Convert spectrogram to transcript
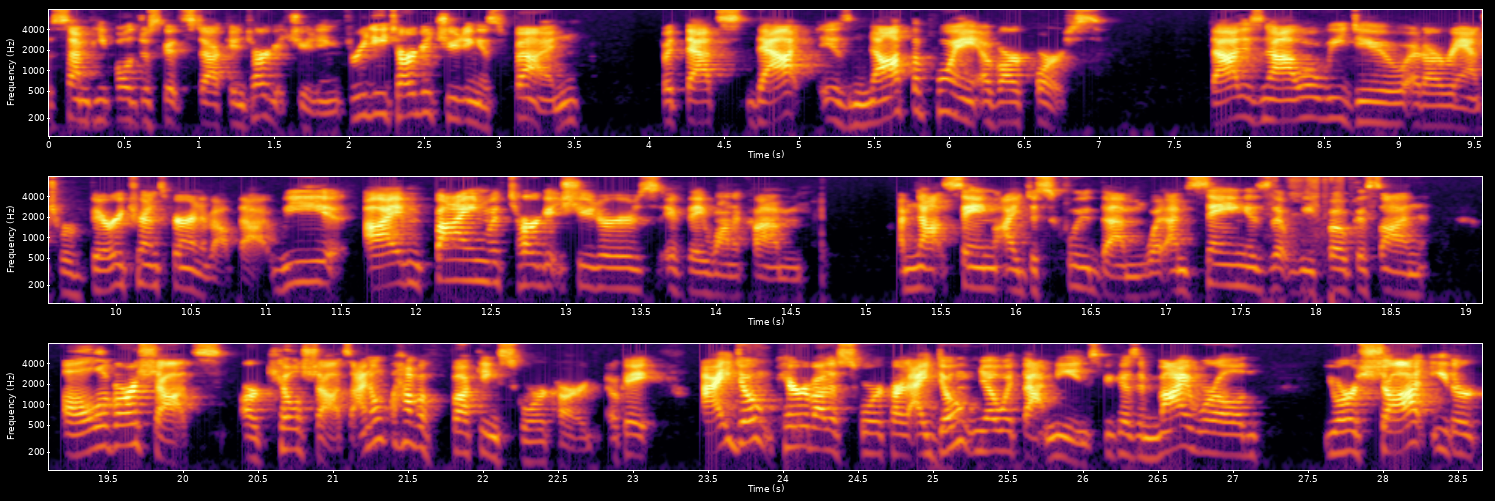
some people just get stuck in target shooting. 3d target shooting is fun but that's that is not the point of our course. That is not what we do at our ranch. We're very transparent about that. We i'm fine with target shooters if they want to come. I'm not saying i disclude them. What i'm saying is that we focus on all of our shots are kill shots i don't have a fucking scorecard okay i don't care about a scorecard i don't know what that means because in my world your shot either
